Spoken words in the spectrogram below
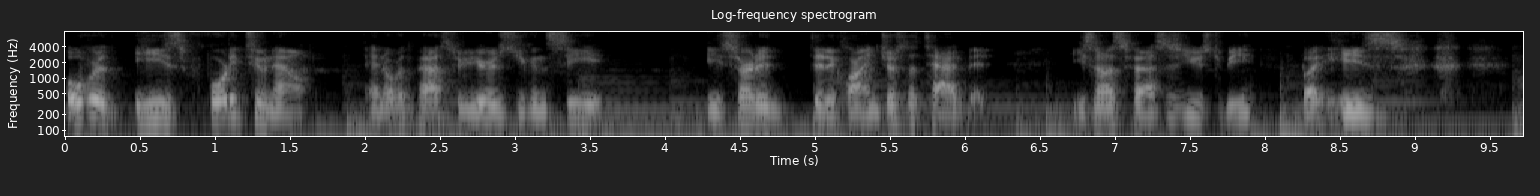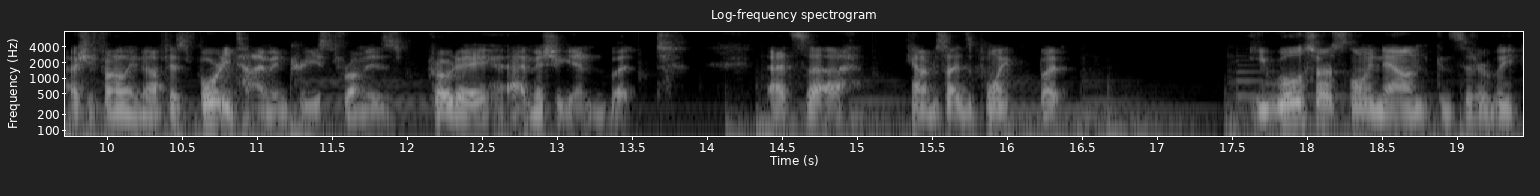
Over he's 42 now, and over the past few years, you can see he started to decline just a tad bit. He's not as fast as he used to be, but he's Actually, funnily enough, his 40 time increased from his pro day at Michigan, but that's uh, kind of besides the point. But he will start slowing down considerably.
